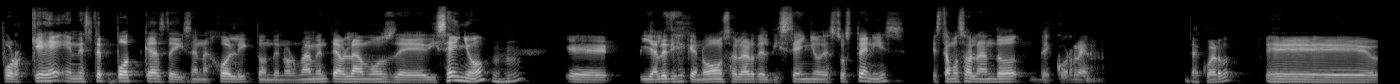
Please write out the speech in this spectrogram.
¿por qué en este podcast de Isanaholic, donde normalmente hablamos de diseño, eh, y ya les dije que no vamos a hablar del diseño de estos tenis, estamos hablando de correr? ¿De acuerdo? Eh,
